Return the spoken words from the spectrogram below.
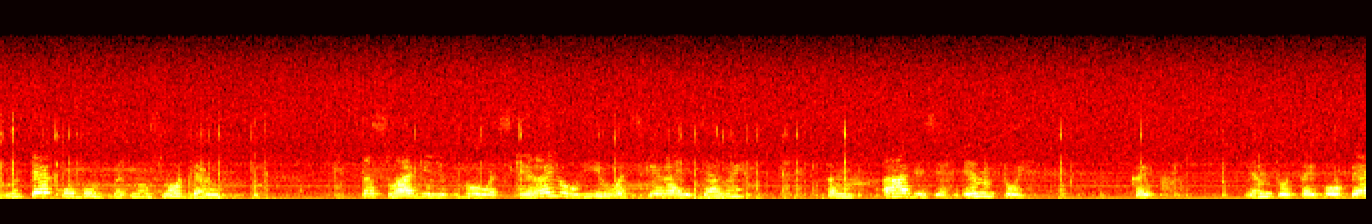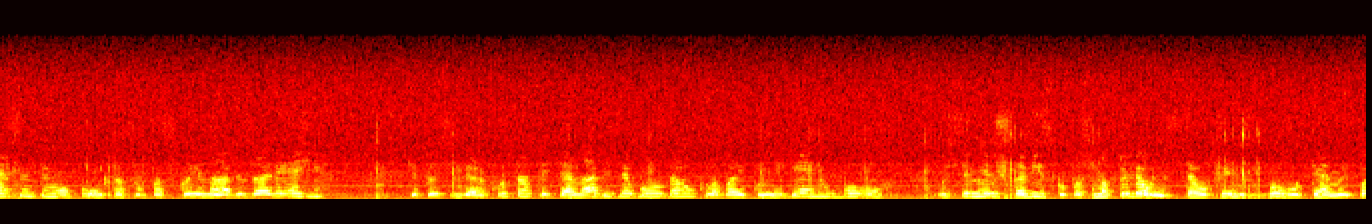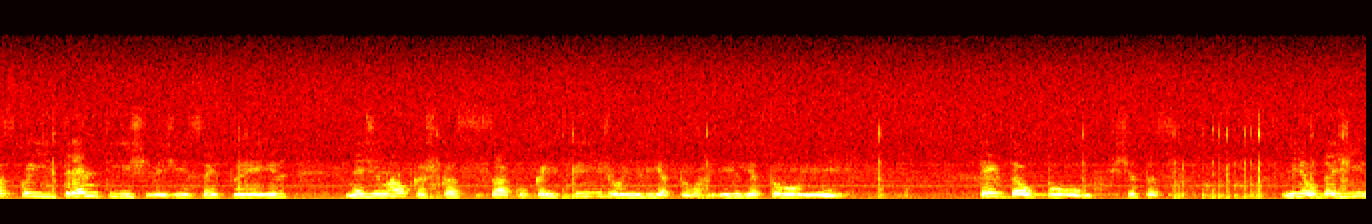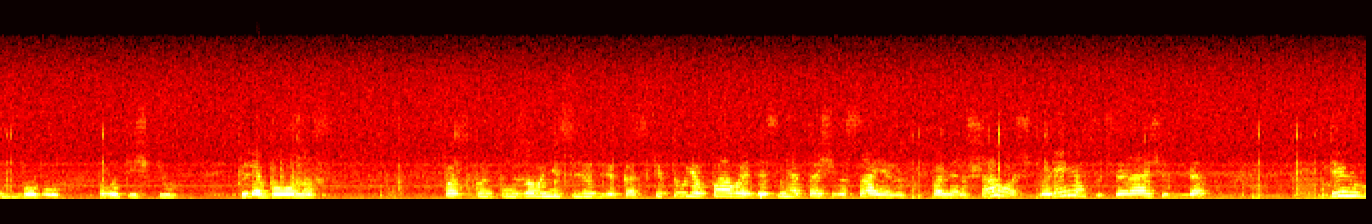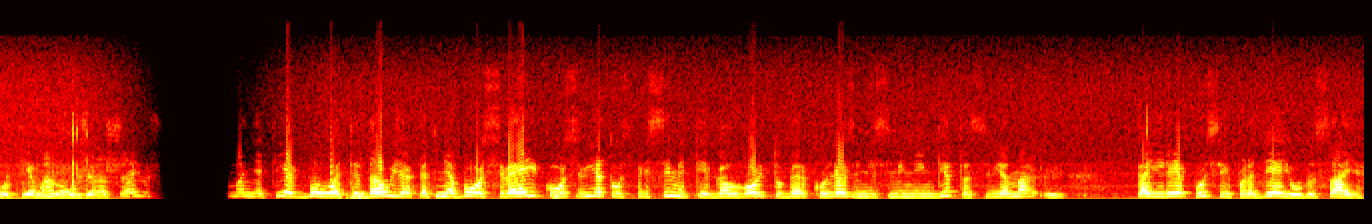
Nu, teko būt, bet mums moterų tas lageris buvo atskirai, o vyrų atskirai tenai, tam avizė, imtui, kaip imtų, tai buvo persintimo punktas, o paskui nabizą vežė, kitus į verkutą, tai ten nabizė buvo daug, labai kunigėlių buvo. Užsimiršta viskupas Matulionis, Teofilis buvo ten, paskui į tremtį išvežė, jisai turėjo ir nežinau, kažkas sako, kai jis grįžo į Lietuvą, į Lietuvoje mėgį. Taip daug buvo, šitas mildažys buvo, plutiškių klebonas, paskui Pūzonis Liudvikas, kitų jau pavardės net aš visai ir pamiršau, aš turėjau susirašęs, bet dingo tie mano užrašai. Mane tiek buvo atidaužę, kad nebuvo sveikos vietos, prisimetė galvoj tuberkuliozinis meningitas, viena kairė pusė pradėjo visai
